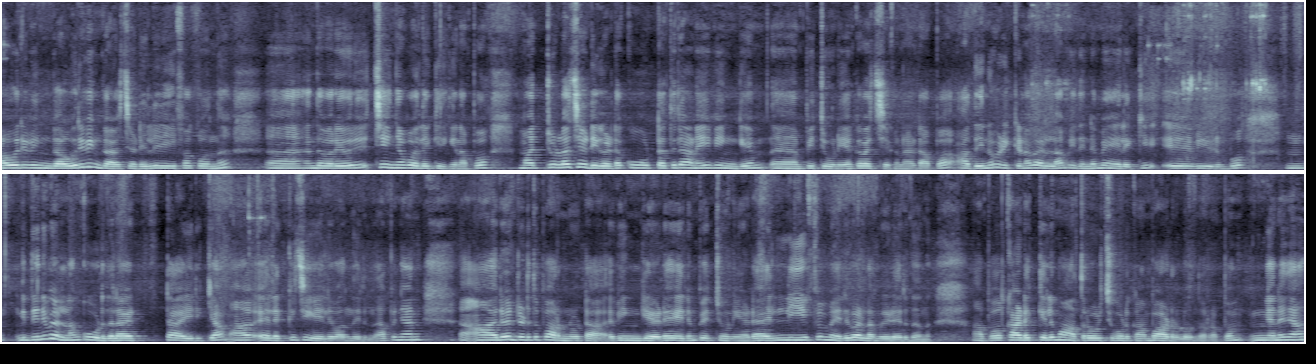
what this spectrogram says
ആ ഒരു വിങ്ക ഒരു വിങ്ക ചെടിയിൽ ലീഫൊക്കെ ഒന്ന് എന്താ പറയുക ഒരു ചീഞ്ഞ പോലെയൊക്കെ ഇരിക്കണം അപ്പോൾ മറ്റുള്ള ചെടികളുടെ കൂട്ടത്തിലാണ് ഈ വിങ്കയും പിറ്റൂണിയൊക്കെ വെച്ചേക്കണം കേട്ടോ. അപ്പോൾ അതിനൊഴിക്കണ വെള്ളം ഇതിന്റെ മേലേക്ക് വീഴുമ്പോൾ ഇതിന് വെള്ളം കൂടുതലായിട്ടായിരിക്കാം ആ ഇലക്ക് ചെയ്യൽ വന്നിരുന്നത്. അപ്പം ഞാൻ ആരും എന്റെ അടുത്ത് പറഞ്ഞു കേട്ടോ വിങ്കയുടെ ആയാലും പെറ്റൂണിയുടെ ആയാലും ലീഫ് മേൽ വെള്ളം വീഴരുതെന്ന്. അപ്പോൾ കടയ്ക്കൽ മാത്രം ഒഴിച്ചു കൊടുക്കാൻ പാടുള്ളൂ എന്ന് പറഞ്ഞു. അപ്പം ഇങ്ങനെ ഞാൻ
